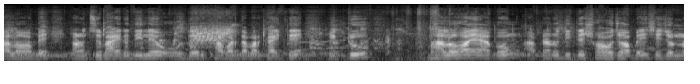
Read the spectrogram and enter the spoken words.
ভালো হবে। কারণ হচ্ছে বাইরে দিলে ওদের খাবার দাবার খাইতে একটু ভালো হয় এবং আপনারও দিতে সহজ হবে সেই জন্য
